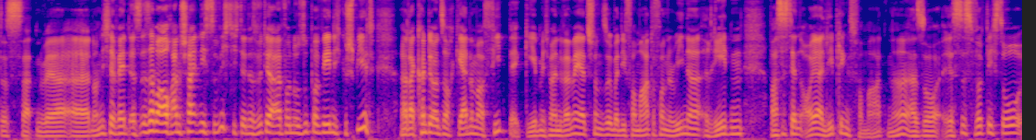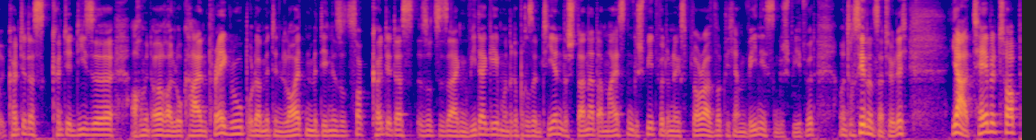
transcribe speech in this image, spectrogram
Das hatten wir äh, noch nicht erwähnt. Es ist aber auch anscheinend nicht so wichtig, denn es wird ja einfach nur super wenig gespielt. Ja, da könnt ihr uns auch gerne mal Feedback geben. Ich meine, wenn wir jetzt schon so über die Formate von Arena reden, was ist denn euer Lieblingsformat? Ne? Also ist es wirklich so? Könnt ihr das, könnt ihr diese auch mit eurer lokalen Prey Group oder mit den Leuten, mit denen ihr so zockt, könnt ihr das sozusagen wiedergeben und repräsentieren, dass Standard am meisten gespielt wird und Explorer wirklich am wenigsten gespielt wird? Interessiert uns natürlich. Ja, Tabletop.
